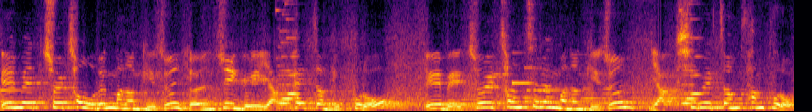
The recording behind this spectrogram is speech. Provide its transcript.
1매출 1,500만 원 기준 연수익률이 약 8.6%, 1매출 1,700만 원 기준 약 11.3%,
